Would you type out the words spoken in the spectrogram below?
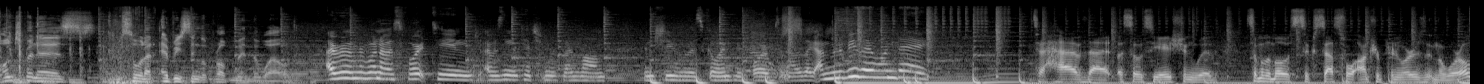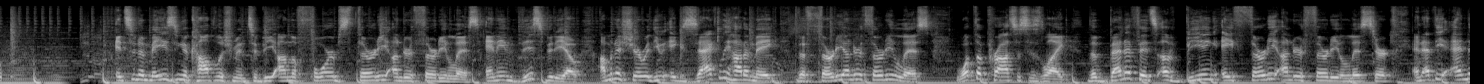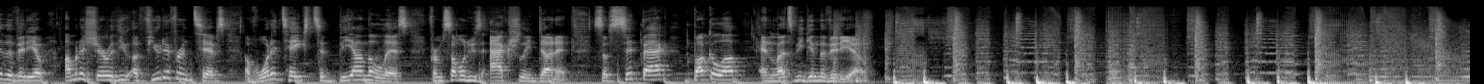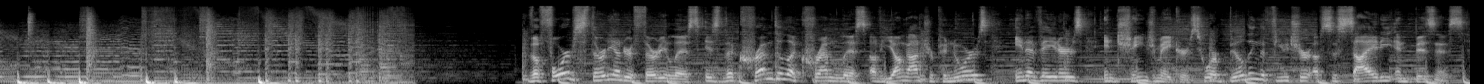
Entrepreneurs can sort out every single problem in the world. I remember when I was 14, I was in the kitchen with my mom and she was going through Forbes and I was like, I'm gonna be there one day. To have that association with some of the most successful entrepreneurs in the world. It's an amazing accomplishment to be on the Forbes 30 under 30 list. And in this video, I'm gonna share with you exactly how to make the 30 under 30 list, what the process is like, the benefits of being a 30 under 30 lister. And at the end of the video, I'm gonna share with you a few different tips of what it takes to be on the list from someone who's actually done it. So sit back, buckle up, and let's begin the video. The Forbes 30 Under 30 list is the creme de la creme list of young entrepreneurs, innovators, and changemakers who are building the future of society and business.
